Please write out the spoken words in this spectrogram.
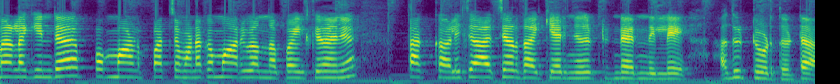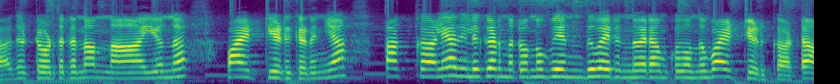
മുളകിന്റെ പച്ചമണൊക്കെ മണ- മാറി വന്നപ്പോൾ അതിലേക്ക് ഞാൻ തക്കാളി ചെറുതാക്കി അരിഞ്ഞത് ഇട്ടിട്ടുണ്ടായിരുന്നില്ലേ അത് ഇട്ട് കൊടുത്തിട്ടാ അത് ഇട്ട് കൊടുത്തിട്ട് നന്നായി ഒന്ന് വഴറ്റിയെടുക്കണം. ഞാൻ തക്കാളി അതിൽ കിടന്നിട്ടൊന്ന് വെന്ത് വരുന്നവരെ നമുക്കൊന്ന് വഴറ്റിയെടുക്കാം കേട്ടോ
